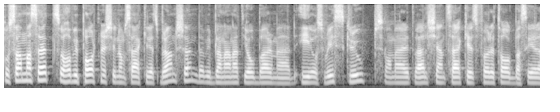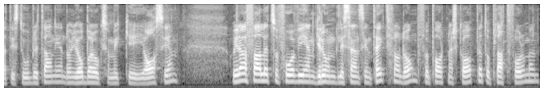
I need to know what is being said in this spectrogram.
På samma sätt så har vi partners inom säkerhetsbranschen där vi bland annat jobbar med EOS Risk Group som är ett välkänt säkerhetsföretag baserat i Storbritannien. De jobbar också mycket i Asien. Och I det här fallet så får vi en grundlicensintäkt från dem för partnerskapet och plattformen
